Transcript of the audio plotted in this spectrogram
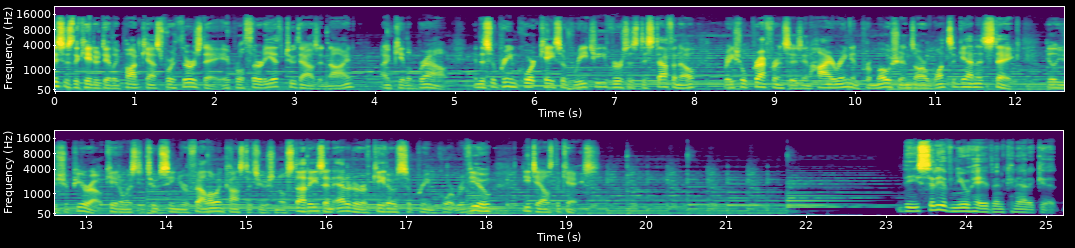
This is the Cato Daily Podcast for Thursday, April 30th, 2009. I'm Caleb Brown. In the Supreme Court case of Ricci versus DeStefano, racial preferences in hiring and promotions are once again at stake. Ilya Shapiro, Cato Institute Senior Fellow in Constitutional Studies and editor of Cato's Supreme Court Review, details the case. The city of New Haven, Connecticut,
